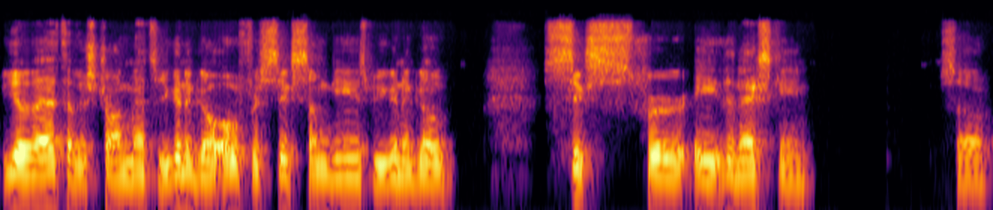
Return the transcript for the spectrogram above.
you have to have a strong mental. You're gonna go 0 for six some games, but you're gonna go six for eight the next game. So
